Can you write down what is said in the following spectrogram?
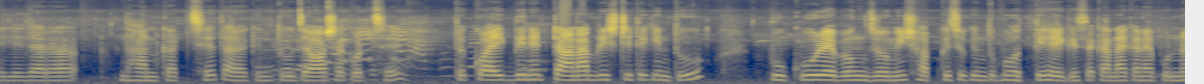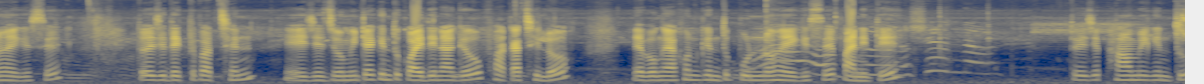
এই যে যারা ধান কাটছে, তারা কিন্তু যাওয়া আসা করছে। তো কয়েকদিনের টানা বৃষ্টিতে কিন্তু পুকুর এবং জমি সব কিছু কিন্তু ভর্তি হয়ে গেছে, কানায় কানায় পূর্ণ হয়ে গেছে। তো এই যে দেখতে পাচ্ছেন, এই যে জমিটা কিন্তু কয়েকদিন আগেও ফাঁকা ছিল এবং এখন কিন্তু পূর্ণ হয়ে গেছে পানিতে। তো এই যে ফার্মি কিন্তু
